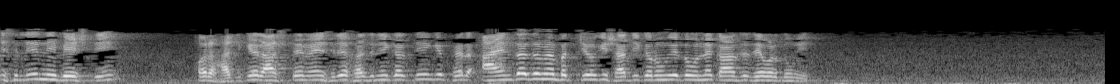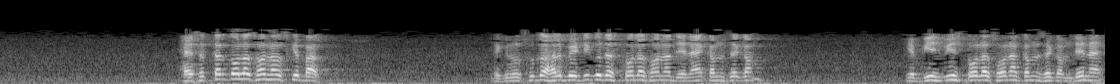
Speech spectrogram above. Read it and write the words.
اس لیے نہیں بیچتی اور حج کے راستے میں اس لیے خرچ نہیں کرتی کہ پھر آئندہ جو میں بچیوں کی شادی کروں گی تو انہیں کہاں سے زیور دوں گی؟ ہے ستر تولہ سونا اس کے پاس لیکن اس کو تو ہر بیٹی کو دس تولہ سونا دینا ہے کم سے کم۔ یا بیس بیس تولہ سونا کم سے کم دینا ہے۔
